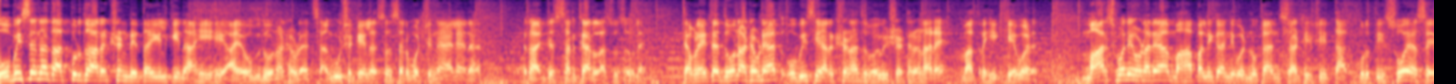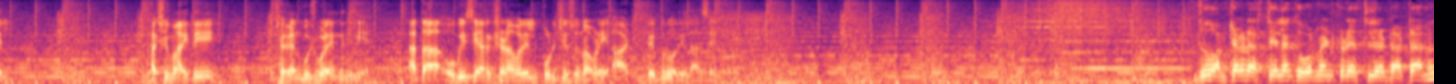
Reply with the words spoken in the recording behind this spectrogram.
ओबीसींना तात्पुरतं आरक्षण देता येईल की नाही हे आयोग दोन आठवड्यात सांगू शकेल असं सर्वोच्च न्यायालयानं राज्य सरकारला सुचवलंय. त्यामुळे येत्या दोन आठवड्यात ओबीसी आरक्षणाचं भविष्य ठरणार आहे. मात्र ही केवळ मार्चमध्ये होणाऱ्या महापालिका निवडणुकांसाठीची तात्पुरती सोय असेल अशी माहिती छगन भुजबळ यांनी दिली आहे. आता ओबीसी आरक्षणावरील पुढची सुनावणी आठ फेब्रुवारीला असेल. जो आमच्याकडे असलेला गव्हर्नमेंटकडे असलेला डाटा आम्ही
